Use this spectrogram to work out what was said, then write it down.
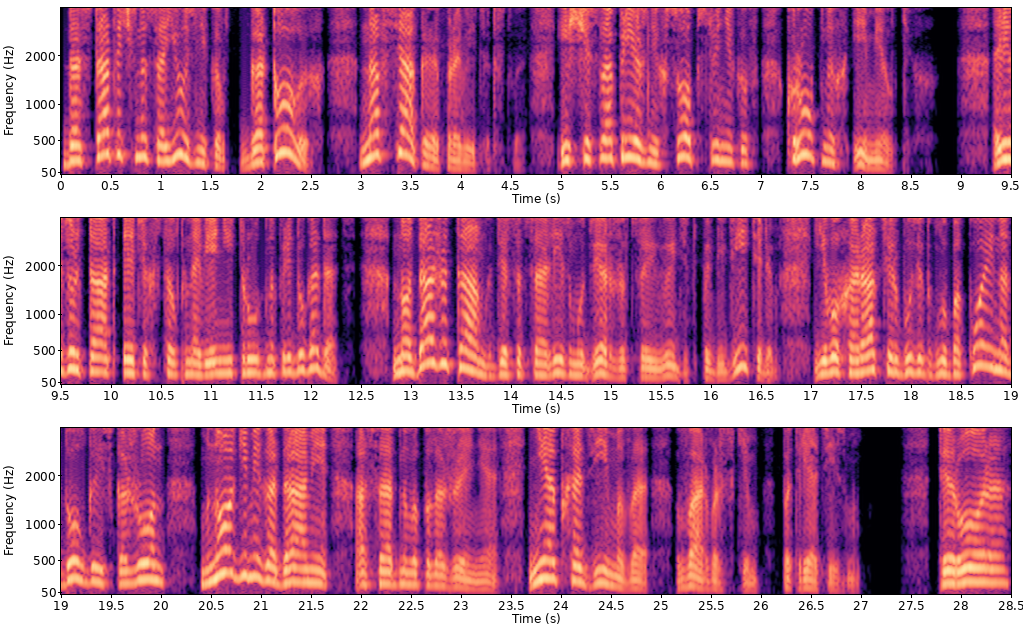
достаточно союзников, готовых на всякое правительство, из числа прежних собственников, крупных и мелких. Результат этих столкновений трудно предугадать. Но даже там, где социализм удержится и выйдет победителем, его характер будет глубоко и надолго искажен многими годами осадного положения, необходимого варварским патриотизмом. Террора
